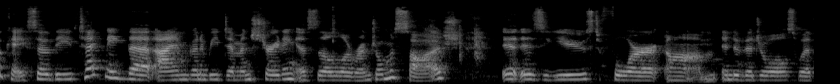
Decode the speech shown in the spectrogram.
Okay, so the technique that I'm going to be demonstrating is the laryngeal massage. It is used for um, individuals with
